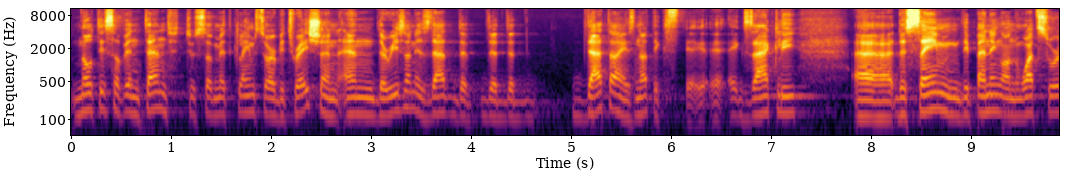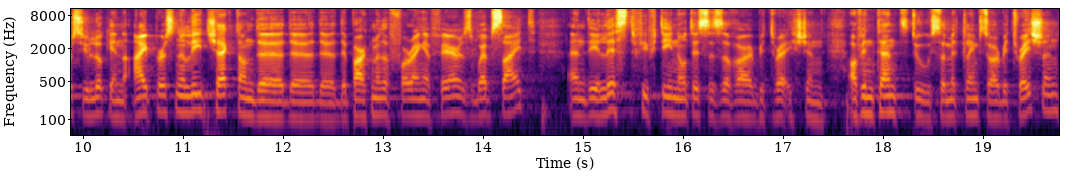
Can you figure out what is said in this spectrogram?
notice of intent to submit claims to arbitration. And the reason is that the, the, the data is not ex exactly uh, the same depending on what source you look in. I personally checked on the, the, the, Department of Foreign Affairs website, and they list 15 notices of arbitration, of intent to submit claims to arbitration.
